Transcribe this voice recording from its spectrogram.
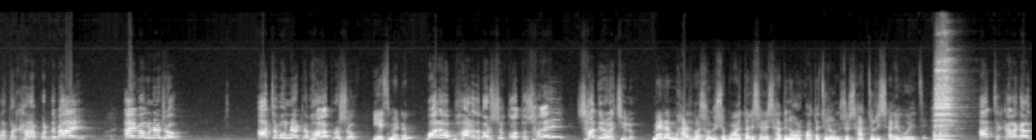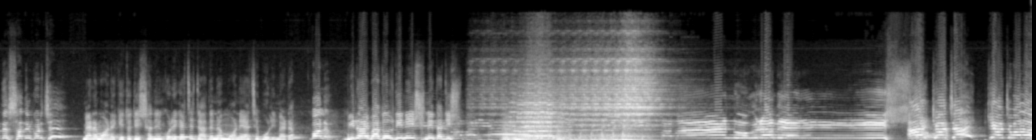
মাথা খারাপ করে দেবে। এই মামুনি ওঠো। আচ্ছা মামুনি একটা ভালো প্রশ্ন। ইয়েস ম্যাডাম বলো ভারতবর্ষ কত সালে স্বাধীন হয়েছিল? ম্যাডাম ভারতবর্ষ উনিশশো পঁয়তাল্লিশ সালে স্বাধীন হওয়ার কথা ছিল উনিশশো সাতচল্লিশ সালে হয়েছে। আচ্ছা কারা কারা দেশ স্বাধীন করেছে? ম্যাডাম অনেকেই তো দেশ স্বাধীন করে গেছে যাদের নাম মনে আছে বলি ম্যাডাম বলো। বিনয় বাদল দীনেশ নেতাজি। বাবা নোংরা মেরে ইস, এই কি হচ্ছে? কি হচ্ছে বলো?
